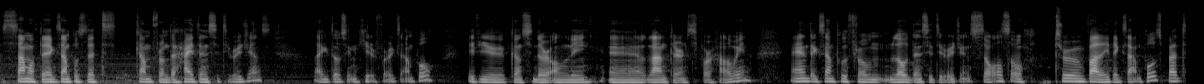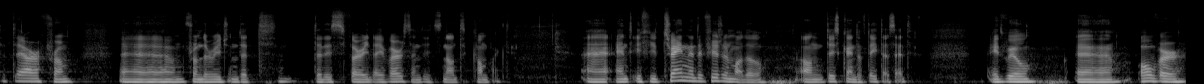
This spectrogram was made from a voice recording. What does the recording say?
some of the examples that come from the high density regions like those in here, for example, if you consider only uh, lanterns for Halloween, and examples from low-density regions. So also true, valid examples, but they are from, um, from the region that, that is very diverse and it's not compact. Uh, and if you train a diffusion model on this kind of data set, it will uh, over,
